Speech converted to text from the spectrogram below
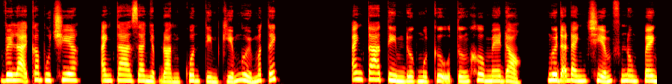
Về lại Campuchia, anh ta gia nhập đoàn quân tìm kiếm người mất tích. Anh ta tìm được một cựu tướng Khmer Đỏ, người đã đánh chiếm Phnom Penh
